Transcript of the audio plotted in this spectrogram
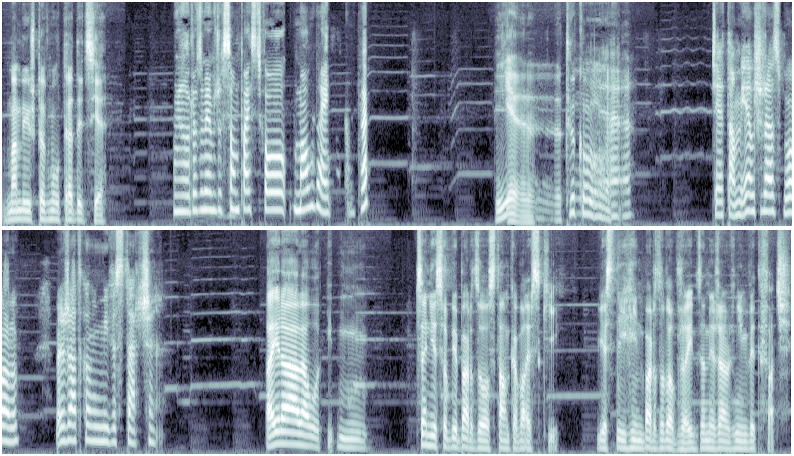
mamy już pewną tradycję. No, rozumiem, że są państwo małżeństwem, tak? Nie, tylko Nie. Gdzie tam? Ja już raz byłam. Rzadko mi wystarczy. A ja cenię sobie bardzo stan kawalerski. Jest ich nim bardzo dobrze i zamierzam w nim wytrwać.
